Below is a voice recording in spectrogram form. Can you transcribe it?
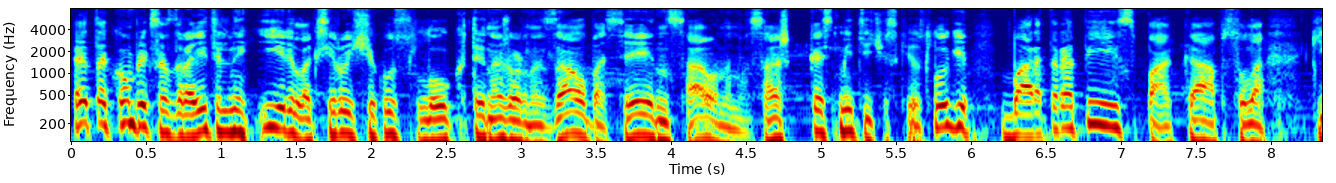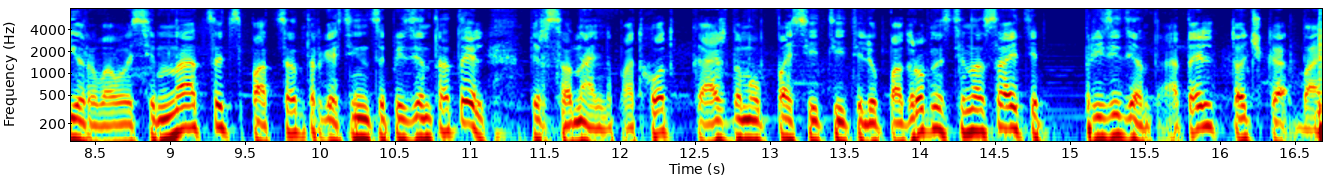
Это комплекс оздоровительных и релаксирующих услуг. Тренажерный зал, бассейн, сауна, массаж, косметические услуги, баротерапия, спа-капсула. Кирова, 18, спа-центр гостиницы «Президент Отель». Персональный подход к каждому посетителю. Подробности на сайте президентотель.бай.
